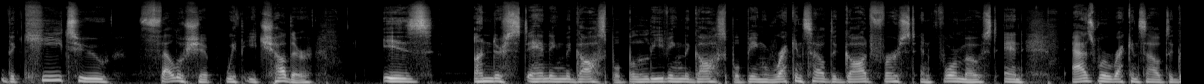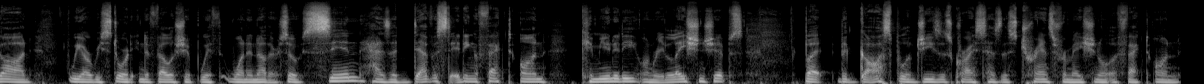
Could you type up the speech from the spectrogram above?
the key to fellowship with each other is understanding the gospel, believing the gospel, being reconciled to God first and foremost. And as we're reconciled to God, we are restored into fellowship with one another. So sin has a devastating effect on community, on relationships. But the gospel of Jesus Christ has this transformational effect on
